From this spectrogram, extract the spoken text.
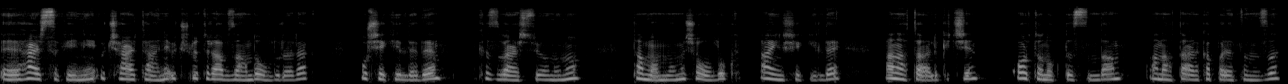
e, her sık iğneyi üçer tane üçlü trabzan doldurarak bu şekilde de kız versiyonunu tamamlamış olduk. Aynı şekilde anahtarlık için orta noktasından anahtarlık aparatınızı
